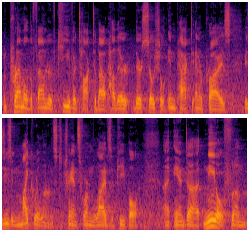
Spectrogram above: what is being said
when Premal, the founder of Kiva, talked about how their, their social impact enterprise is using microloans to transform the lives of people. Uh, and uh, Neil from,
